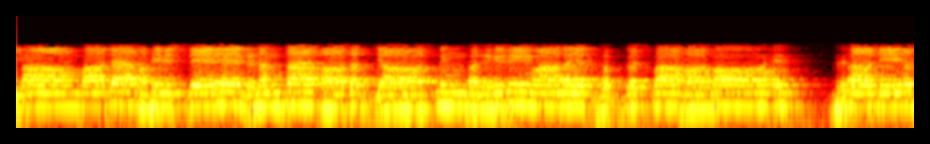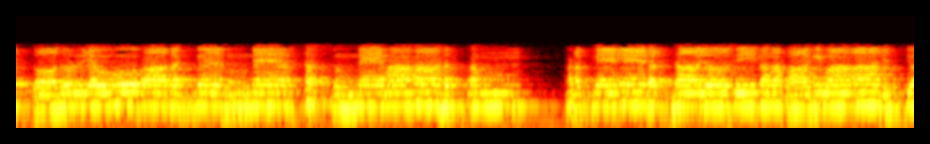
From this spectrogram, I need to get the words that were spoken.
इमाम् वाचमभिविश्वे गृणन्त आसद्यास्मिन् बर्हिषीमादयद्भग्रस्वाहा वाक्। घृताचेरस्तो दुर्यौपातज्ञशून्येऽर्थः शून्ये माधत्तम् अग्ने दग्धायोऽसीतमपाहि मादिद्यो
